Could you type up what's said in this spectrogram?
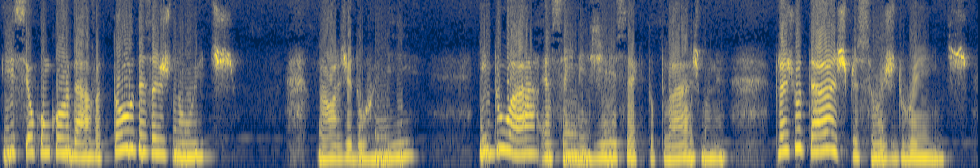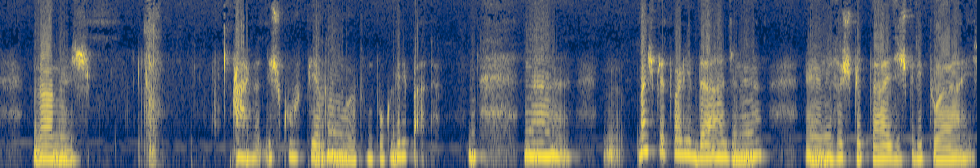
E se eu concordava todas as noites, na hora de dormir, em doar essa energia, esse ectoplasma, né? Para ajudar as pessoas doentes lá nas Ai, desculpe, eu estou um pouco gripada. Na, na espiritualidade, né? É, nos hospitais espirituais.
